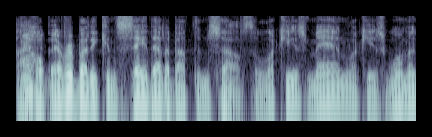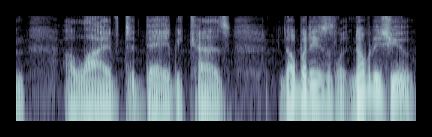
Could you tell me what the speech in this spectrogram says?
i hope everybody can say that about themselves. The luckiest man luckiest woman alive today because nobody's nobody's you.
